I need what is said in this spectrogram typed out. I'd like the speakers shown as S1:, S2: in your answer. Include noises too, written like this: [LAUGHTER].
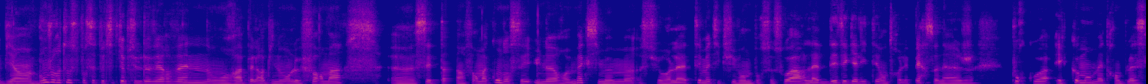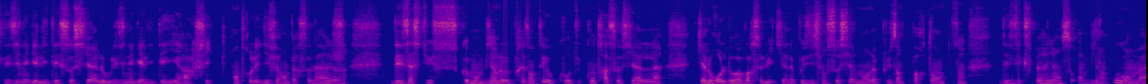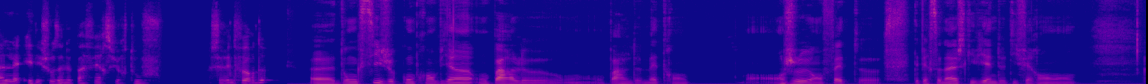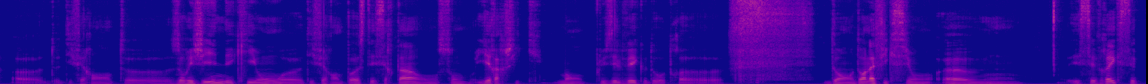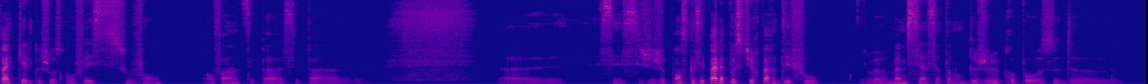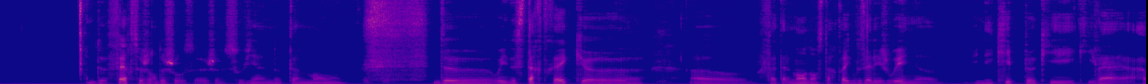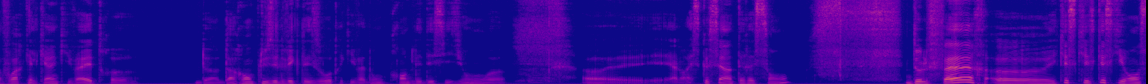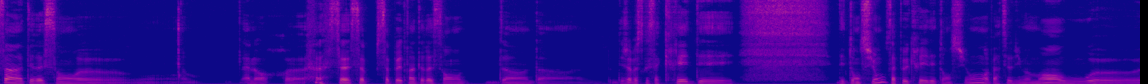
S1: Eh bien, bonjour à tous pour cette petite capsule de Verveine. On rappelle rapidement le format. Heu, c'est un format condensé, 1 heure maximum, sur la thématique suivante pour ce soir: la déségalité entre les personnages. Pourquoi et comment mettre en place les inégalités sociales ou les inégalités hiérarchiques entre les différents personnages. Des astuces, comment bien le présenter au cours du contrat social. Quel rôle doit avoir celui qui a la position socialement la plus importante. Des expériences en bien ou en mal et des choses à ne pas faire surtout. Ford?
S2: Heu, donc si je comprends bien, on parle, on parle de mettre en en jeu, en fait, heu, des personnages qui viennent de différents de différentes, heu, origines et qui ont, heu, différents postes et certains ont sont hiérarchiquement plus élevés que d'autres, dans dans la fiction. Et c'est vrai que c'est pas quelque chose qu'on fait souvent. Enfin, c'est pas c'est pas, c'est je pense que c'est pas la posture par défaut, même si un certain nombre de jeux proposent de de faire ce genre de choses. Heu, je me souviens notamment de oui, de Star Trek, heu heu, fatalement dans Star Trek, vous allez jouer une, une équipe qui qui va avoir quelqu'un qui va être, d'un d'un rang plus élevé que les autres et qui va donc prendre les décisions, alors est-ce que c'est intéressant? De le faire? Heu et qu'est-ce qui qu'est-ce qui rend ça intéressant? Heu, alors, [LAUGHS] heu, ça peut être intéressant d'un déjà parce que ça crée des des tensions, ça peut créer des tensions à partir du moment où,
